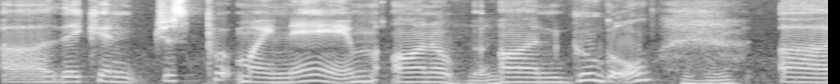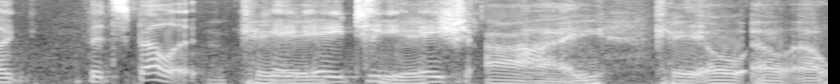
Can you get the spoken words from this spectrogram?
uh, they can just put my name on a, on Google, uh, but spell it K A T H I K O L L.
